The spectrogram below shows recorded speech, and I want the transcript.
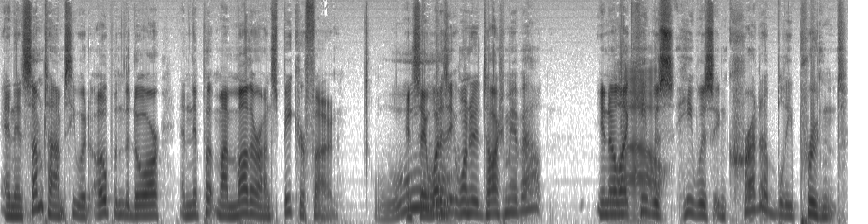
And then sometimes he would open the door and then put my mother on speakerphone and say, "What does he want to talk to me about?" You know, like he was he was incredibly prudent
